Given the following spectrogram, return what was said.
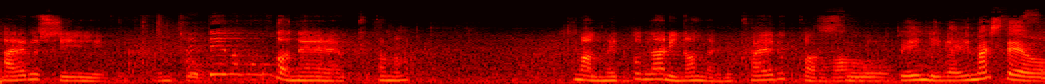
買えるし、大抵のものがねあのまあネットなりなんなりで買えるからそう便利になりましたよ。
